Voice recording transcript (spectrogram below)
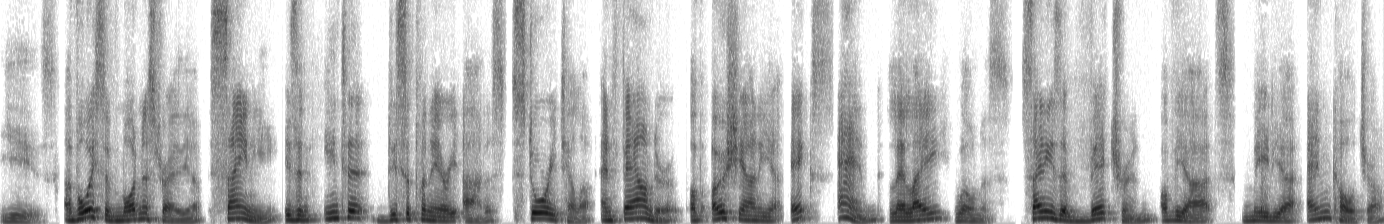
years. A voice of modern Australia, Seini is an interdisciplinary artist, storyteller, and founder of Oceania X and Lele Wellness. Seini is a veteran of the arts, media, and culture,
